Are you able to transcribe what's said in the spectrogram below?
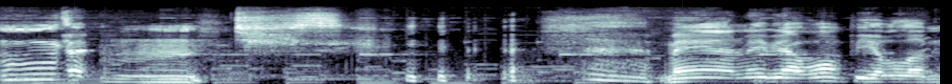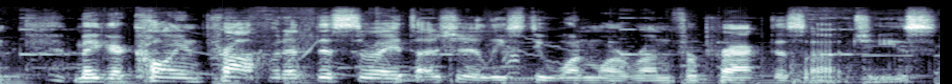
Mm, Man, maybe I won't be able to make a coin profit at this rate. I should at least do one more run for practice. Oh, jeez.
